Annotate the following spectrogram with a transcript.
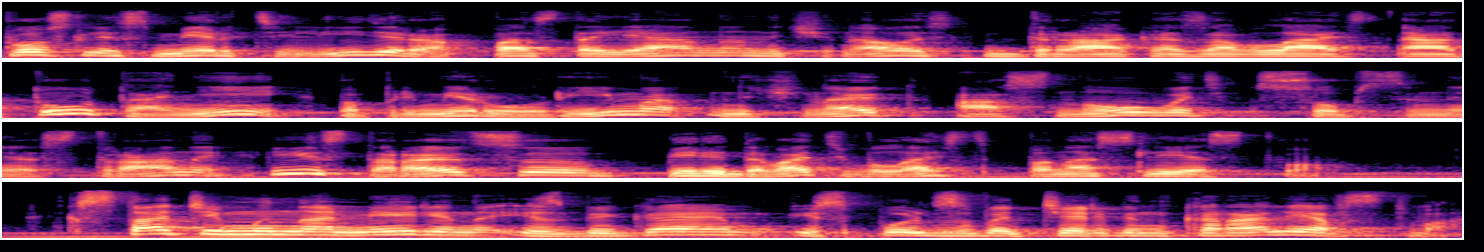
После смерти лидера постоянно начиналась драка за власть. А тут они, по примеру Рима, начинают основывать собственные страны и стараются передавать власть по наследству. Кстати, мы намеренно избегаем использовать термин королевство.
